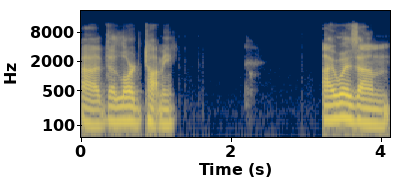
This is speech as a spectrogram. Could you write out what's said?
uh the lord taught me. I was um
